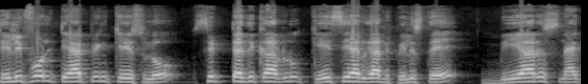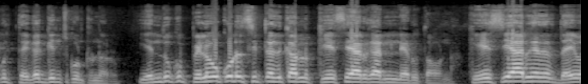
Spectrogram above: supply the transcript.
టెలిఫోన్ ట్యాపింగ్ కేసులో సిట్ అధికారులు కేసీఆర్ గారిని పిలిస్తే బీఆర్ఎస్ నాయకులు తెగగ్గించుకుంటున్నారు ఎందుకు పిలవకూడదు సిట్ అధికారులు కేసీఆర్ గారిని నేను అడుగుతా ఉన్నా. కేసీఆర్ గారి దైవ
